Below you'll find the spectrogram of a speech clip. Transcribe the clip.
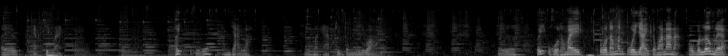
เอ้ยแอบกินใหม่เฮ้ยโอ้โหอันใหญ่ว่ะเดี๋ยวมาแอบกินตรงนี้ดีกว่าเออ เฮ้ย โอ้โหทำไมตัวนั้นมันตัวใหญ่จังวะนั่นอะตัวมันเริ่มเลยอะ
